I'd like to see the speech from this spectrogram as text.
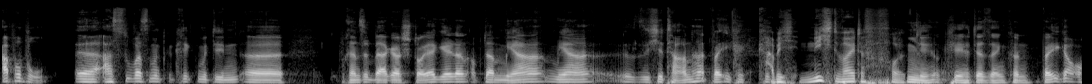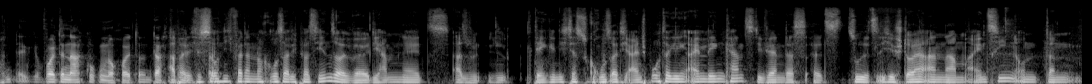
Apropos, äh, hast du was mitgekriegt mit den äh, Prenzlberger Steuergeldern, ob da mehr, mehr äh, sich getan hat? Weil ich Habe ich nicht weiter verfolgt. Nee, okay, hätte ja sein können. Weil ich auch äh, wollte nachgucken noch heute und dachte, Aber ich wüsste auch nicht, was dann noch großartig passieren soll, weil die haben ja jetzt, also ich denke nicht, dass du großartig Einspruch dagegen einlegen kannst. Die werden das als zusätzliche Steuerannahmen einziehen und dann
